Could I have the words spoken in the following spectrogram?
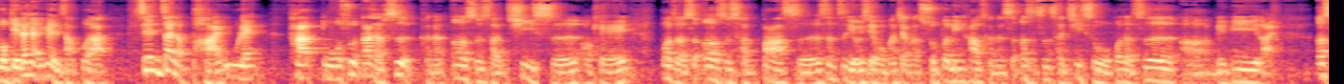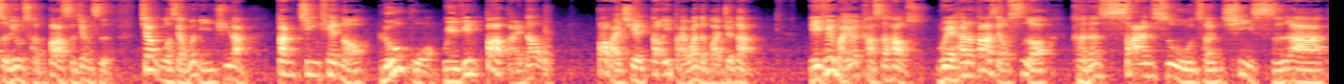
我给大家一个 example 啊，现在的排屋呢，它多数大小是可能二十乘七十，OK，或者是二十乘八十，甚至有一些我们讲的 super link house 可能是二十四乘七十五，或者是呃 maybe 来二十六乘八十这样子。这样我想问你一句啦，当今天哦，如果 within 八百到八百千到一百万的 budget 啦，你可以买一个 castle house，where 它的大小是哦，可能三十五乘七十啊，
